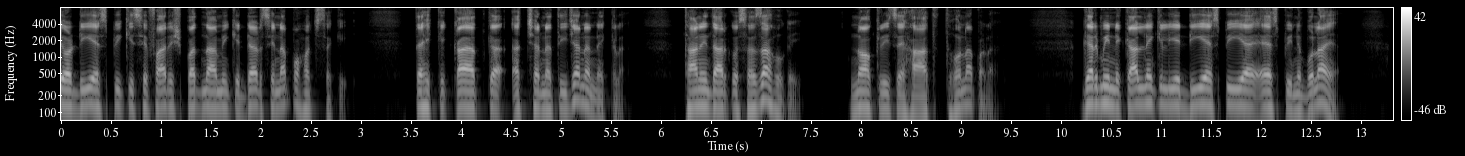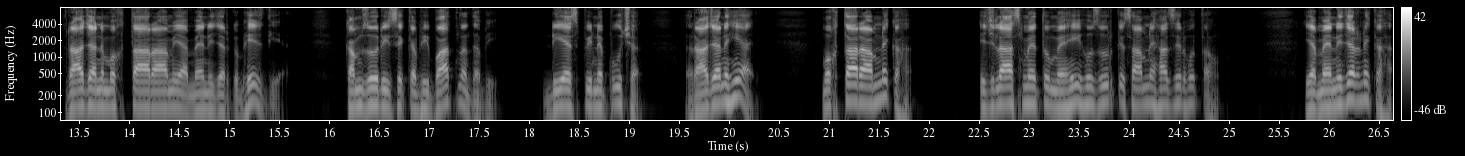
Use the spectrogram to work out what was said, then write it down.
और डीएसपी की सिफारिश बदनामी के डर से न पहुँच सकी। तहकीकात का अच्छा नतीजा न निकला। थानेदार को सजा हो गई। नौकरी से हाथ धोना पड़ा। गर्मी निकालने के लिए डीएसपी या एसपी ने बुलाया। राजा ने मुख्ताराम या मैनेजर को भेज दिया। कमज़ोरी से कभी बात न दबी। डीएसपी ने पूछा, राजा नहीं आए? मुख्ताराम ने कहा, इजलास में तो मैं ही हुजूर के सामने हाजिर होता हूँ। या मैनेजर ने कहा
